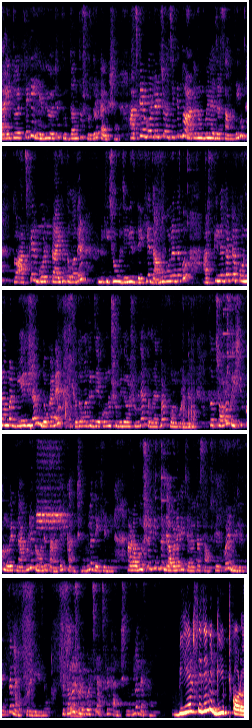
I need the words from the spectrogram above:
লাইট ওয়েট থেকে হেভি ওয়েটের দুর্দান্ত সুন্দর কালেকশন আজকের গোল্ড রেট চলছে কিন্তু আটানব্বই হাজার সামথিং তো আজকের গোল্ড প্রাইসে তোমাদের কিছু জিনিস দেখিয়ে দামও বলে দেবো। আর স্ক্রিনে তো একটা ফোন নাম্বার দিয়ে দিলাম দোকানে। তো তোমাদের যে কোনো সুবিধা অসুবিধা তোমরা একবার ফোন করে দেবে তো চলো বেশিক্ষণ ওয়েট না করে তোমাদের তাড়াতাড়ি কালেকশনগুলো দেখিয়ে দিই। আর অবশ্যই কিন্তু যাওয়ার আগে চ্যানেলটা সাবস্ক্রাইব করে ভিডিওতে একটা লাইক করে দিয়ে যাও তো চলো শুরু করছি আজকের কালেকশনগুলো দেখানো। বিয়ের সিজনে গিফট করো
